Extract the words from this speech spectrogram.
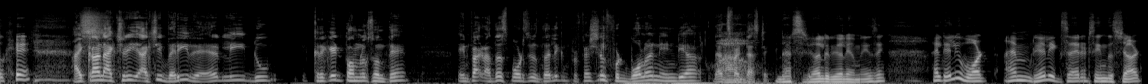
okay I can't actually actually very rarely do cricket तो हम लोग सुनते हैं। इनफैक्ट अदर स्पोर्ट्स भी होता है लेकिन professional footballer in India that's fantastic That's really, really amazing. I'll tell you what, I'm really excited seeing this chart.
